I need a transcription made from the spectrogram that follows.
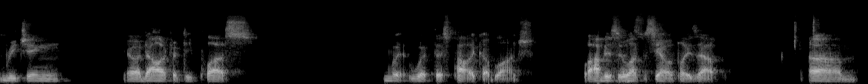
reaching, you know, a dollar fifty plus with, with this Polycub launch. Well, obviously, we'll have to see how it plays out. Um,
